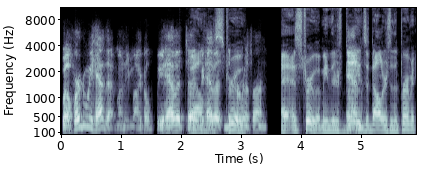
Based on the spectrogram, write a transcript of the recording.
Well, where do we have that money, Michael? We have it. Uh, well, we have it in true. the permanent fund. That's true. I mean, there's billions And- of dollars in the permanent.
